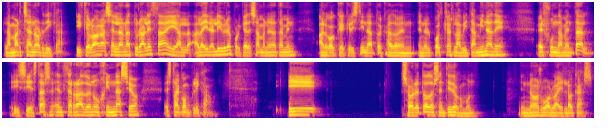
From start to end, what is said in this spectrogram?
la marcha nórdica y que lo hagas en la naturaleza y al, aire libre porque de esa manera también algo que Cristina ha tocado en, en el podcast, la vitamina D es fundamental y si estás encerrado en un gimnasio está complicado. Y sobre todo sentido común. No os volváis locas.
